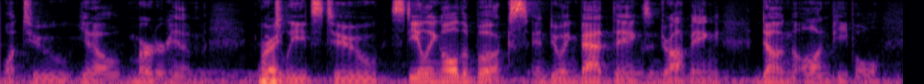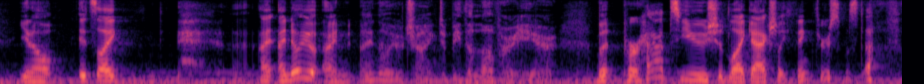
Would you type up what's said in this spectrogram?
want to, you know, murder him. Which Right. leads to stealing all the books and doing bad things and dropping dung on people. You know, it's like I, I know you I, I know you're trying to be the lover here, but perhaps you should like actually think through some stuff.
